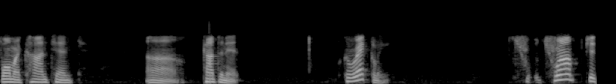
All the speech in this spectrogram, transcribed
former content, uh, continent correctly. Tr- Trump should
